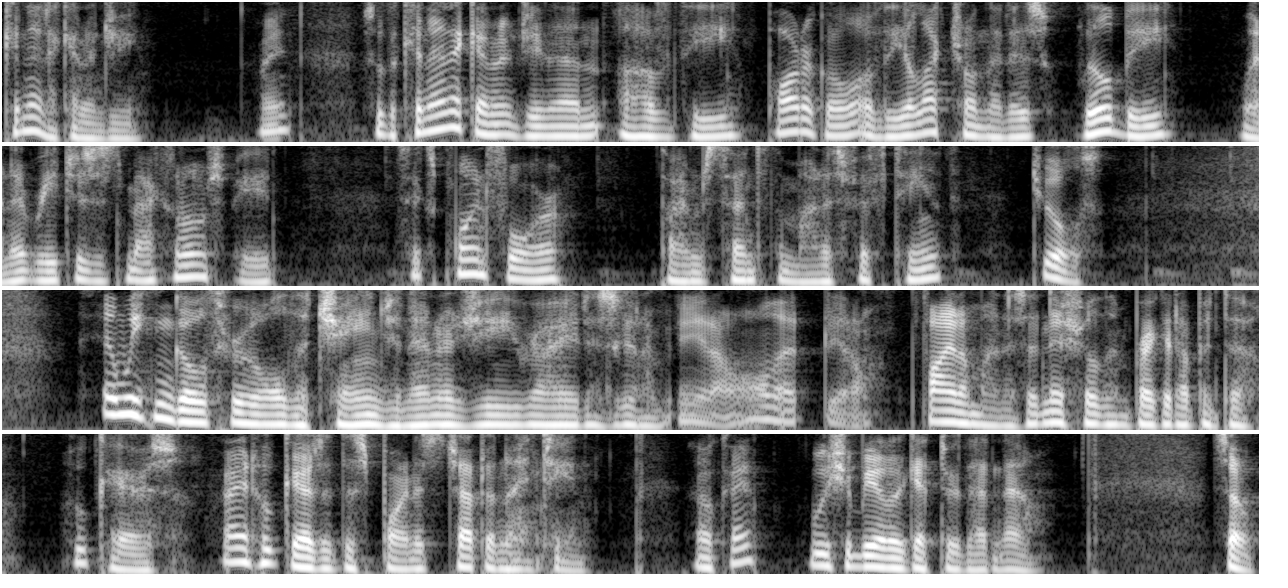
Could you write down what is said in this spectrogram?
kinetic energy, right? So the kinetic energy then of the particle, of the electron that is, will be, when it reaches its maximum speed, 6.4 times 10 to the minus 15th joules. And we can go through all the change in energy, right? Is going to, you know, all that, you know, final minus initial, then break it up into who cares, right? Who cares at this point? It's chapter 19. Okay? We should be able to get through that now. So,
